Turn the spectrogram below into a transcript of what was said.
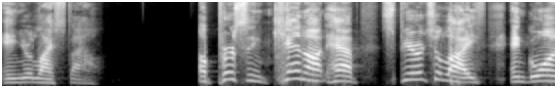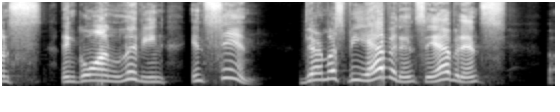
and your lifestyle a person cannot have spiritual life and go on and go on living in sin. There must be evidence, the evidence, uh,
